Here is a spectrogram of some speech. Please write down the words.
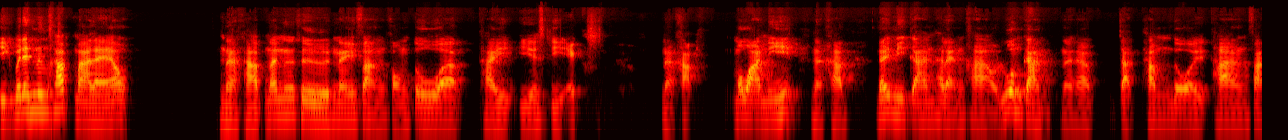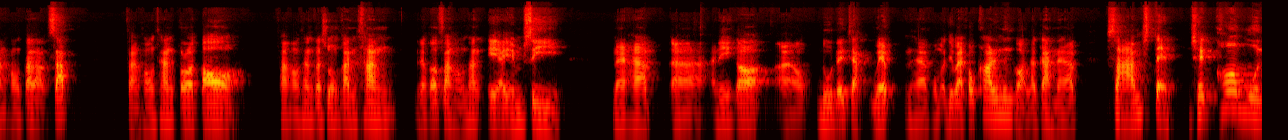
อีกประเด็นหนึ่งครับมาแล้วนะครับ นั่นก็คือในฝั่งของตัวไทย ESGX นะครับ เมื่อวานนี้นะครับได้มีการแถลงข่าวร่วมกันนะครับ จัดทำโดยทางฝั่งของตลาดทรัพย์ ฝั่งของทางกรตฝั่งของทางกระทรวงการคลัง แล้วก็ฝั่งของทาง AIMC นะครับอ่าอันนี้ก็ดูได้จากเว็บนะครับผมอธิบายคร่าวๆนิดนึงก่อนแล้วกันนะครับสามสเต็ปเช็คข้อมูล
